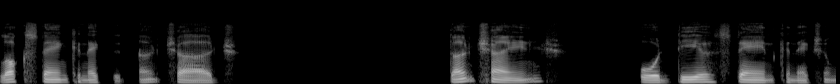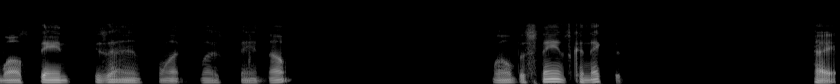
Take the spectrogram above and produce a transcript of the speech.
Lock stand connected. Don't charge. Don't change or dear stand connection while stand is in flight. Most stand. No. Well, the stand's connected. Okay.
